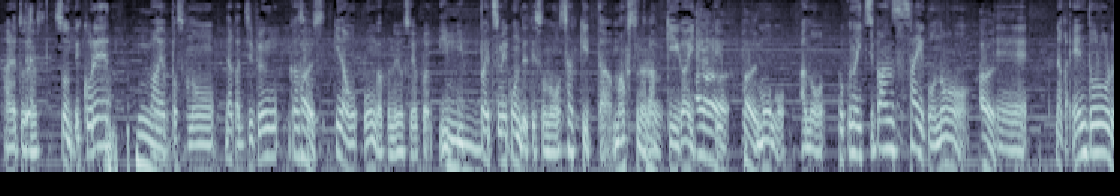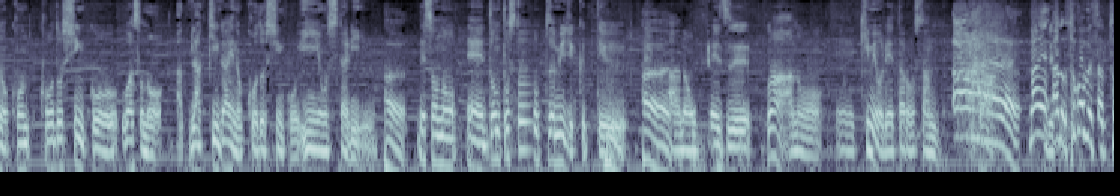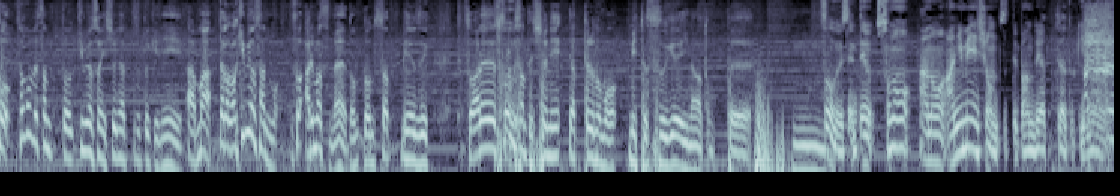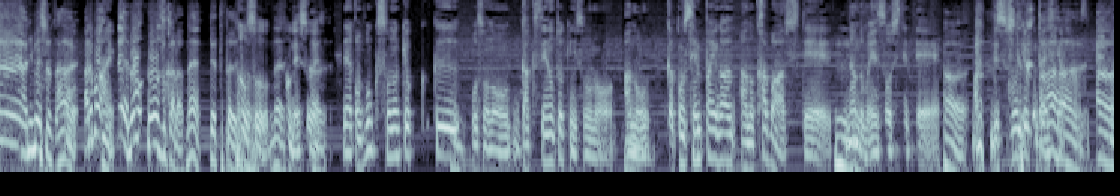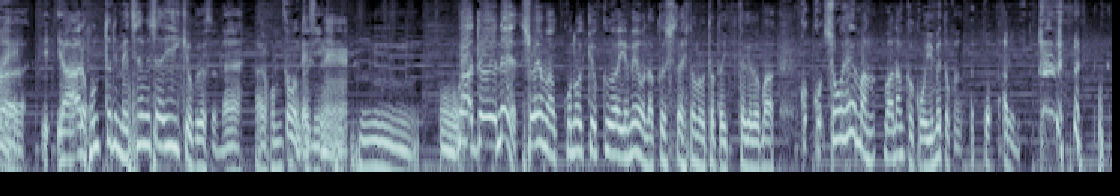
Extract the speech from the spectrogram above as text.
ありがとうございます。そう、で、これ、うん。まあやっぱその、なんか自分がそのはい好きな音楽の要素やっぱい,、うんいっぱい詰め込んでて、その、さっき言ったマフスのラッキーガイっていうはい曲も、あの、僕の一番最後の、はい。えーなんかエンドロールのコード進行はその、あラッキーガイのコード進行を引用したり、はい。で、その、えー、Don't Stop the Music っていう、はい。あの、フレーズは、あの、えー、奇妙麗太郎さんあい前、あの、底部さん、そう、底部さんとキミヨさん一緒にやってる時に、あ、まあ、だから、キミヨさんも、そう、ありますね。ドン、ドンスタップミュージック。そう、あれ、底部さんと一緒にやってるのも見てすげえいいなと思って。うん。そうですね。で、その、あの、アニメーションズってバンドやってた時に、アニメーションズ、ははいい。あれも、はいね、ロローズからね、出てたりしそうそう。そうです、そうです。はいで、なんか僕その曲をその、学生の時にその、あの、学校の先輩があの、カバーして、うん何度も演奏してて、はい。で、その曲大好きだったんですよ。はい。はい。や、あれ本当にめちゃめちゃいい曲ですよね。あれ本当に。そうです。ね。うん。まあでね、翔平マンこの曲は夢をなくした人の歌と言ってたけど、まあ、ここ翔平マンはなんかこう夢とかこうあるんです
